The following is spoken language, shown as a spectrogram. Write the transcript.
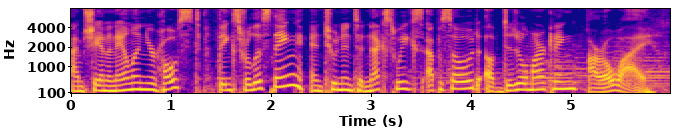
I'm Shannon Allen, your host. Thanks for listening and tune into next week's episode of Digital Marketing ROI.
